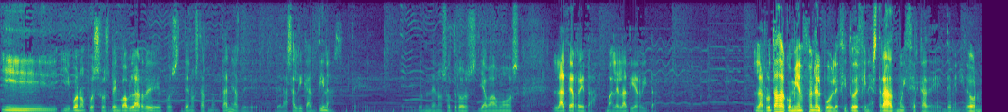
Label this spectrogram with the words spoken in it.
Y, bueno, pues os vengo a hablar de, pues, de nuestras montañas, de, las alicantinas, donde nosotros llamamos la terreta, ¿vale? La tierrita. La ruta da comienzo en el pueblecito de Finestrat, muy cerca de, de Benidorm.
